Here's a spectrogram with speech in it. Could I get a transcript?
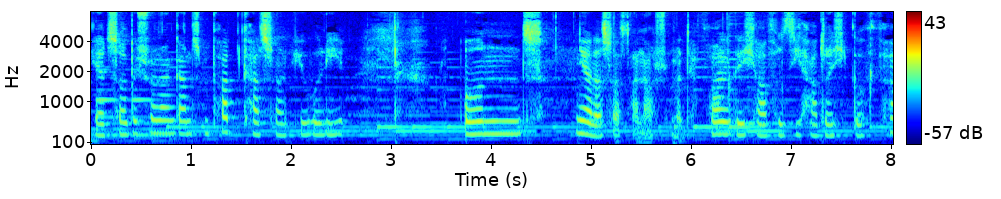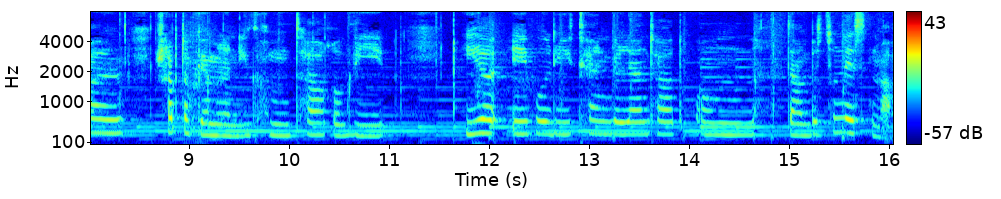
jetzt habe ich schon einen ganzen Podcast von Evoli. Und ja, das war's dann auch schon mit der Folge. Ich hoffe, sie hat euch gefallen. Schreibt doch gerne in die Kommentare, wie ihr Evoli kennengelernt habt. Und dann bis zum nächsten Mal.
